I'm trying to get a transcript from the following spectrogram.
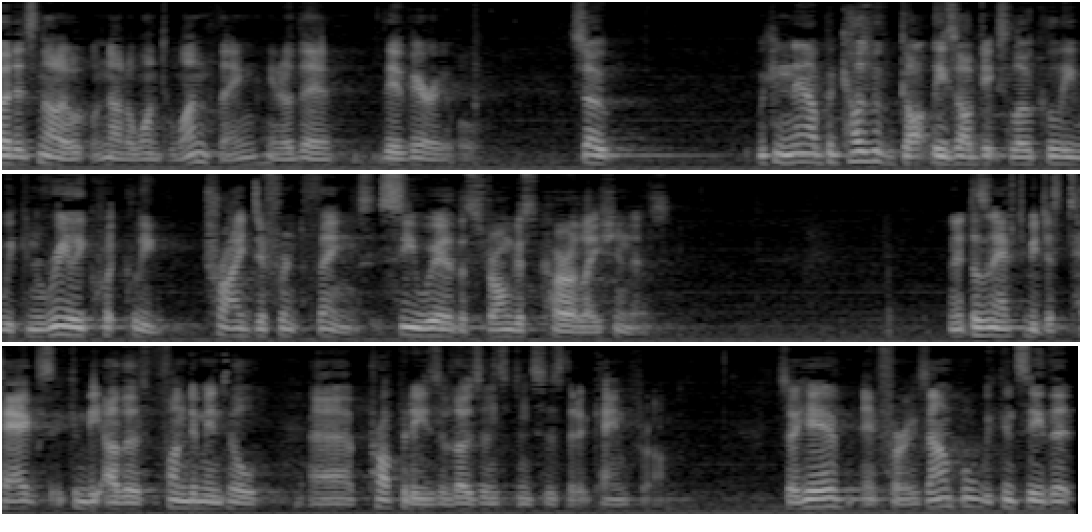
but it's not a, not a one-to-one thing. You know, they're, they're variable. So we can now, because we've got these objects locally, we can really quickly try different things, see where the strongest correlation is. And it doesn't have to be just tags, it can be other fundamental uh, properties of those instances that it came from. So here, for example, we can see that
